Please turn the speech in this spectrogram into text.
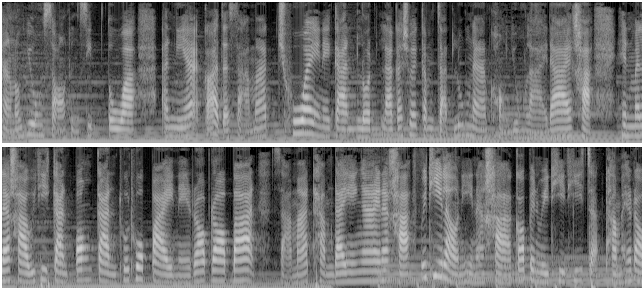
หางนกยุง 2-10 ตัว อันนี้ก็อาจจะสามารถช่วยในการลดและก็ช่วยกำจัดลูกน้ำของยุงลายได้ค่ะ เห็นไหมล่ะคะวิธีการป้องกันทั่ว ๆ ไปในรอบๆบบ้าน สามารถทำได้ง่าย ๆนะคะ วิธีเหล่านี้นะคะ ก็เป็นวิธีที่จะทำให้เรา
